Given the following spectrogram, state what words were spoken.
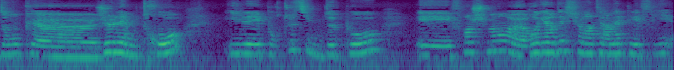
Donc, euh, je l'aime trop. Il est pour tout type de peau. Et franchement, euh, regardez sur internet, les filles.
